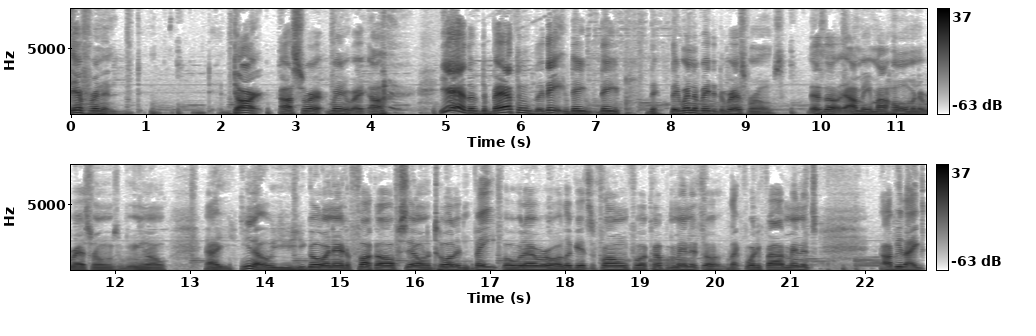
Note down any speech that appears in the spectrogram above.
different and dark. I swear. Anyway, uh, yeah, the the bathrooms they they they they, they renovated the restrooms. That's all. I mean, my home and the restrooms. You know, I you know you, you go in there to fuck off, sit on the toilet and vape or whatever, or look at your phone for a couple minutes or like forty five minutes. I'll be like,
